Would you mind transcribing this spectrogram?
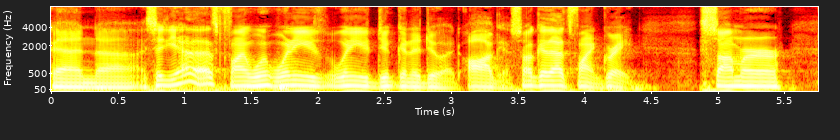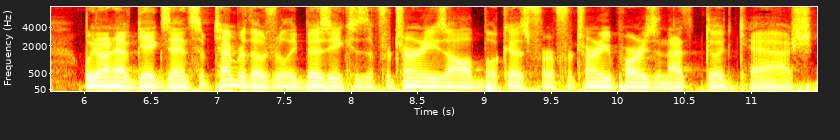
And uh, I said, yeah, that's fine. When, when are you when are you going to do it? August. Okay, that's fine. Great. Summer. We don't have gigs in September. Those really busy because the fraternities all book us for fraternity parties, and that's good cash.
